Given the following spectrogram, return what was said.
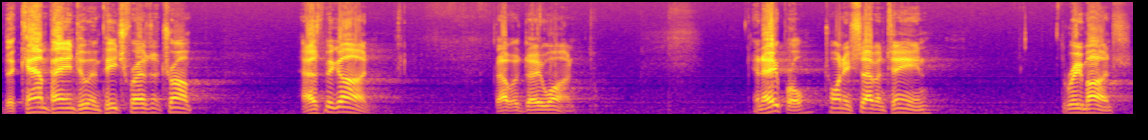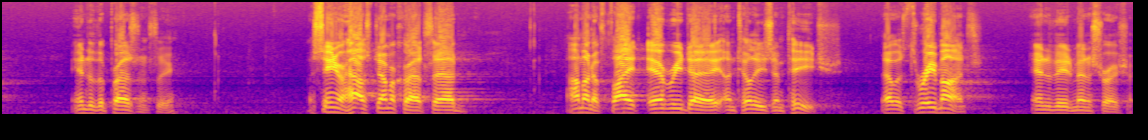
the campaign to impeach President Trump has begun. That was day one. In April 2017, three months into the presidency, a senior House Democrat said, I'm going to fight every day until he's impeached. That was three months into the administration.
